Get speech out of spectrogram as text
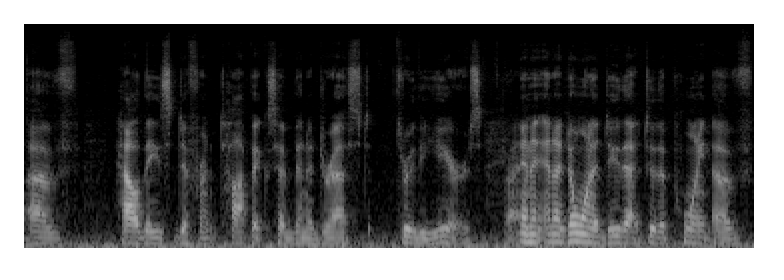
of how these different topics have been addressed through the years. Right. And, I- and I don't want to do that to the point of,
